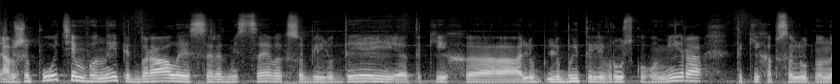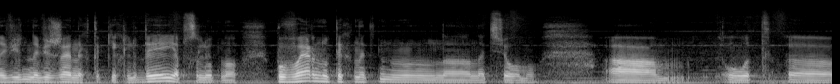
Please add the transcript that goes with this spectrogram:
А вже потім вони підбирали серед місцевих собі людей, е, таких любителів руського міра, таких абсолютно наві- навіжених таких людей, абсолютно повернутих на, на цьому. А, от, е,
